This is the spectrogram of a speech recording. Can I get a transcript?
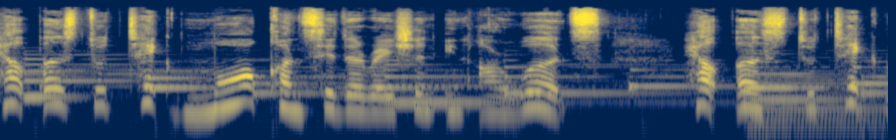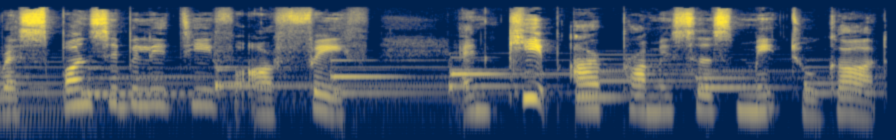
Help us to take more consideration in our words. Help us to take responsibility for our faith and keep our promises made to God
